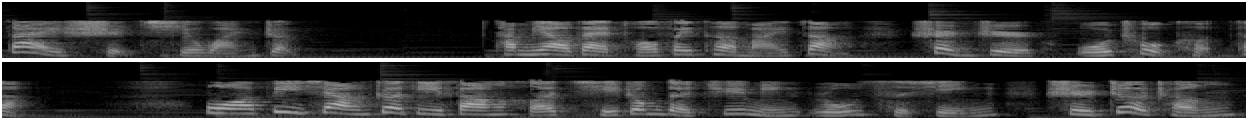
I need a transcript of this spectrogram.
再使其完整。”他们要在陀菲特埋葬，甚至无处可葬。我必向这地方和其中的居民如此行，使这城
